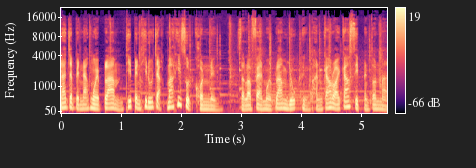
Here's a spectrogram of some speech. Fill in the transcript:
น่าจะเป็นนักมวยปล้ำที่เป็นที่รู้จักมากที่สุดคนหนึ่งสำหรับแฟนมวยปล้ำยุค 1990 เป็นต้นมา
